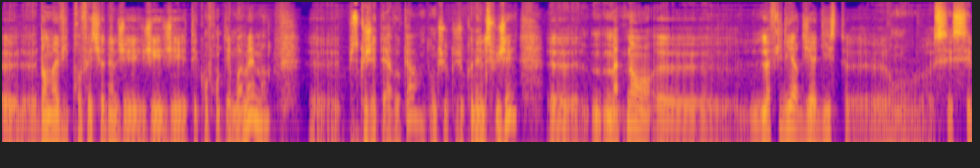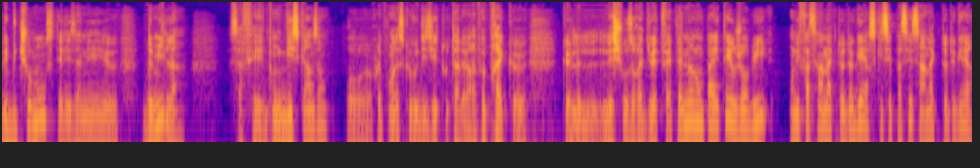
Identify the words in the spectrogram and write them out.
Euh, dans ma vie professionnelle, j'ai été confronté moi-même, hein, puisque j'étais avocat, donc je, je, connais le sujet maintenant, euh, la filière djihadiste, euh, c'est buts de Chaumont, c'était les années 2000. Euh, Ça fait donc 10-15 ans, pour répondre à ce que vous disiez tout à l'heure, à peu près que, les choses auraient dû être faites. Elles ne l'ont pas été aujourd'hui. On est face à un acte de guerre. Ce qui s'est passé, c'est un acte de guerre.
